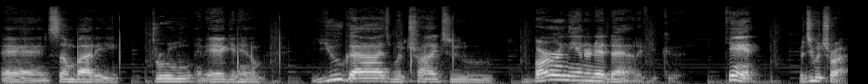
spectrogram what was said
and somebody threw an egg at him, you guys would try to burn the internet down if you could. Can't, but you would try.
